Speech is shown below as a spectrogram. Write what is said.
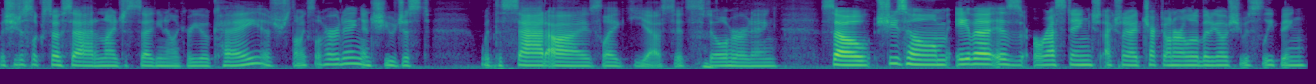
But she just looked so sad. And I just said, you know, like, are you okay? Is your stomach still hurting? And she was just, with the sad eyes, like, yes, it's hmm. still hurting. So she's home. Ava is resting. Actually, I checked on her a little bit ago. She was sleeping.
